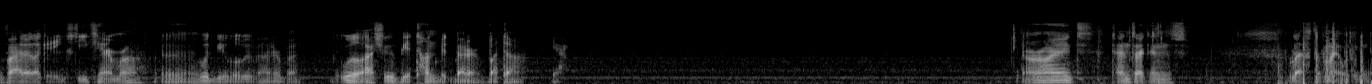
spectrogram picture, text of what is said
If I had like an HD camera, uh, it would be a little bit better, but it will actually be a ton bit better. But uh, Alright, 10 seconds left of my waiting.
